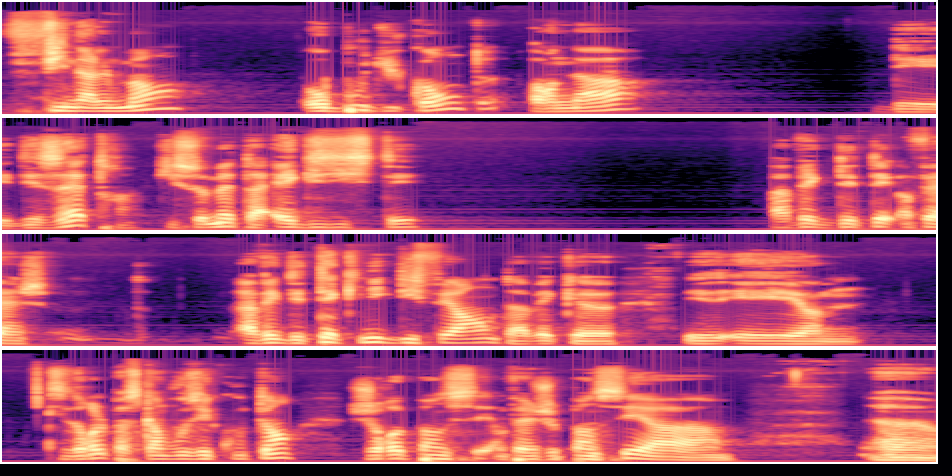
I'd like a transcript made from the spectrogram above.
finalement, au bout du compte, on a des, des êtres qui se mettent à exister avec des, enfin, avec des techniques différentes, avec euh, et, et euh, c'est drôle parce qu'en vous écoutant, je repensais, enfin, je pensais à euh,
